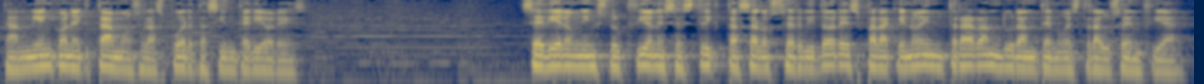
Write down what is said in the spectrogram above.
También conectamos las puertas interiores. Se dieron instrucciones estrictas a los servidores para que no entraran durante nuestra ausencia.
